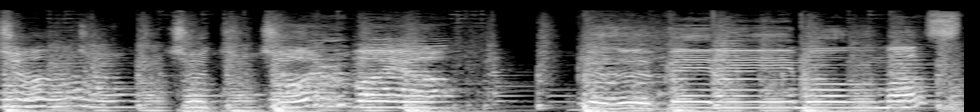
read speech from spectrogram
çok çok çorbaya Göberim olmaz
